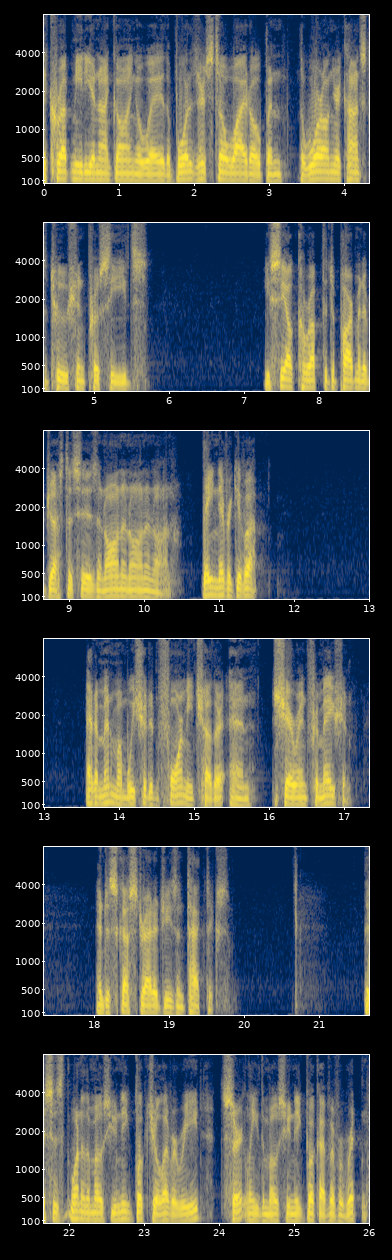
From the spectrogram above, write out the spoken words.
The corrupt media not going away. The borders are still wide open. The war on your Constitution proceeds. You see how corrupt the Department of Justice is, and on and on and on. They never give up. At a minimum, we should inform each other and share information and discuss strategies and tactics. This is one of the most unique books you'll ever read. Certainly the most unique book I've ever written,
